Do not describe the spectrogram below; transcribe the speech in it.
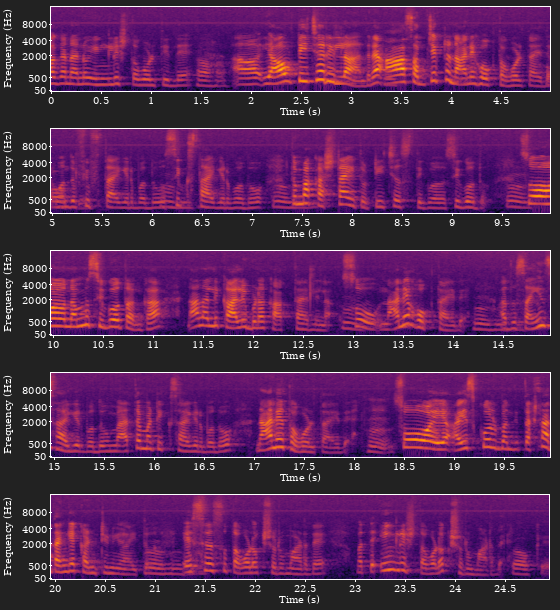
ಆಗ ನಾನು ಇಂಗ್ಲಿಷ್ ತಗೊಳ್ತಿದ್ದೆ. ಯಾವ ಟೀಚರ್ ಇಲ್ಲ ಅಂದ್ರೆ ಆ ಸಬ್ಜೆಕ್ಟ್ ನಾನೇ ಹೋಗಿ ತಗೊಳ್ತಾ ಇದ್ದೆ. ಒಂದು ಫಿಫ್ತ್ ಆಗಿರ್ಬೋದು ಸಿಕ್ಸ್ತ್ ಆಗಿರ್ಬೋದು. ತುಂಬಾ ಕಷ್ಟ ಆಯ್ತು ಟೀಚರ್ಸ್ ಸಿಗೋದು. ಸೊ ನಮ್ಮ ಸಿಗೋ ತನಕ ನಾನು ಅಲ್ಲಿ ಖಾಲಿ ಬಿಡಕ್ ಆಗ್ತಾ ಇರ್ಲಿಲ್ಲ. ಸೊ ನಾನೇ ಹೋಗ್ತಾ ಇದ್ದೆ. ಅದು ಸೈನ್ಸ್ ಆಗಿರ್ಬೋದು ಮ್ಯಾಥಮೆಟಿಕ್ಸ್ ಆಗಿರ್ಬೋದು ನಾನೇ ತಗೊಳ್ತಾ ಇದ್ದೆ. ಸೊ ಹೈಸ್ಕೂಲ್ ಬಂದಿದ ತಕ್ಷಣ ಅದಂಗೆ ಹಂಗೆ ಕಂಟಿನ್ಯೂ ಆಯ್ತು ಎಸ್ ಎಸ್ ತಗೊಳಕ್ ಶುರು ಮಾಡಿದೆ. ಮತ್ತೆ ಇಂಗ್ಲಿಷ್ ತಗೊಳಕ್ ಶುರು ಮಾಡಿದೆ. ಓಕೆ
